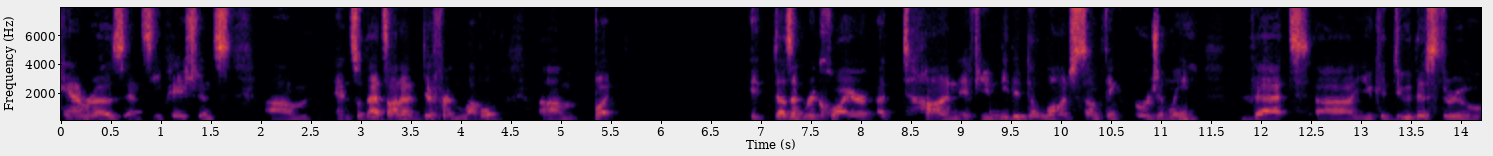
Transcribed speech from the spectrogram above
cameras and see patients. Um, and so that's on a different level. Um, but it doesn't require a ton. If you needed to launch something urgently, that uh, you could do this through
